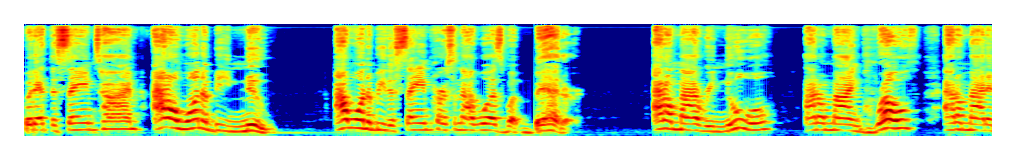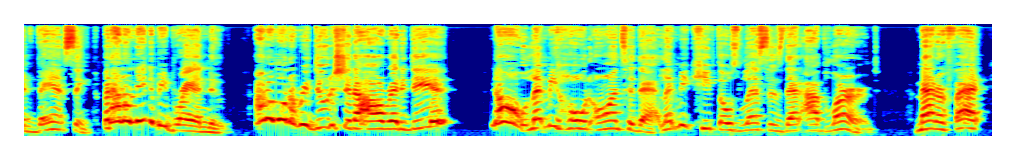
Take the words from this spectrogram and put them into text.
But at the same time, I don't want to be new. I want to be the same person I was, but better. I don't mind renewal. I don't mind growth. I don't mind advancing, but I don't need to be brand new. I don't want to redo the shit I already did. No, let me hold on to that. Let me keep those lessons that I've learned. Matter of fact,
